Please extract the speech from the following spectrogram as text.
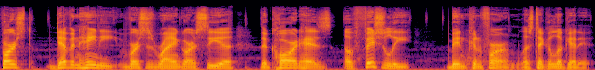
First, Devin Haney versus Ryan Garcia. The card has officially been confirmed. Let's take a look at it.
